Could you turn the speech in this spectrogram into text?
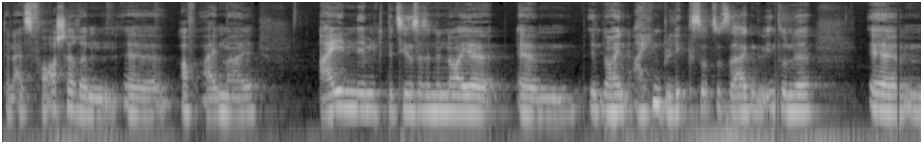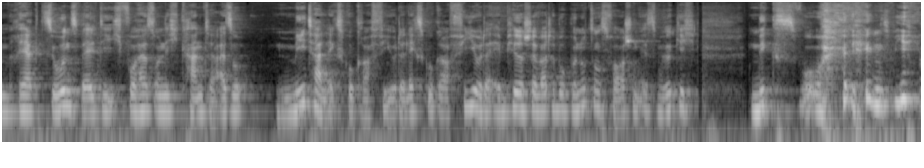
dann als Forscherin äh, auf einmal einnimmt, beziehungsweise eine neue, einen neuen Einblick sozusagen in so eine Reaktionswelt, die ich vorher so nicht kannte. Also Metalexikographie oder Lexikographie oder empirische Wörterbuchbenutzungsforschung ist wirklich nichts, wo irgendwie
